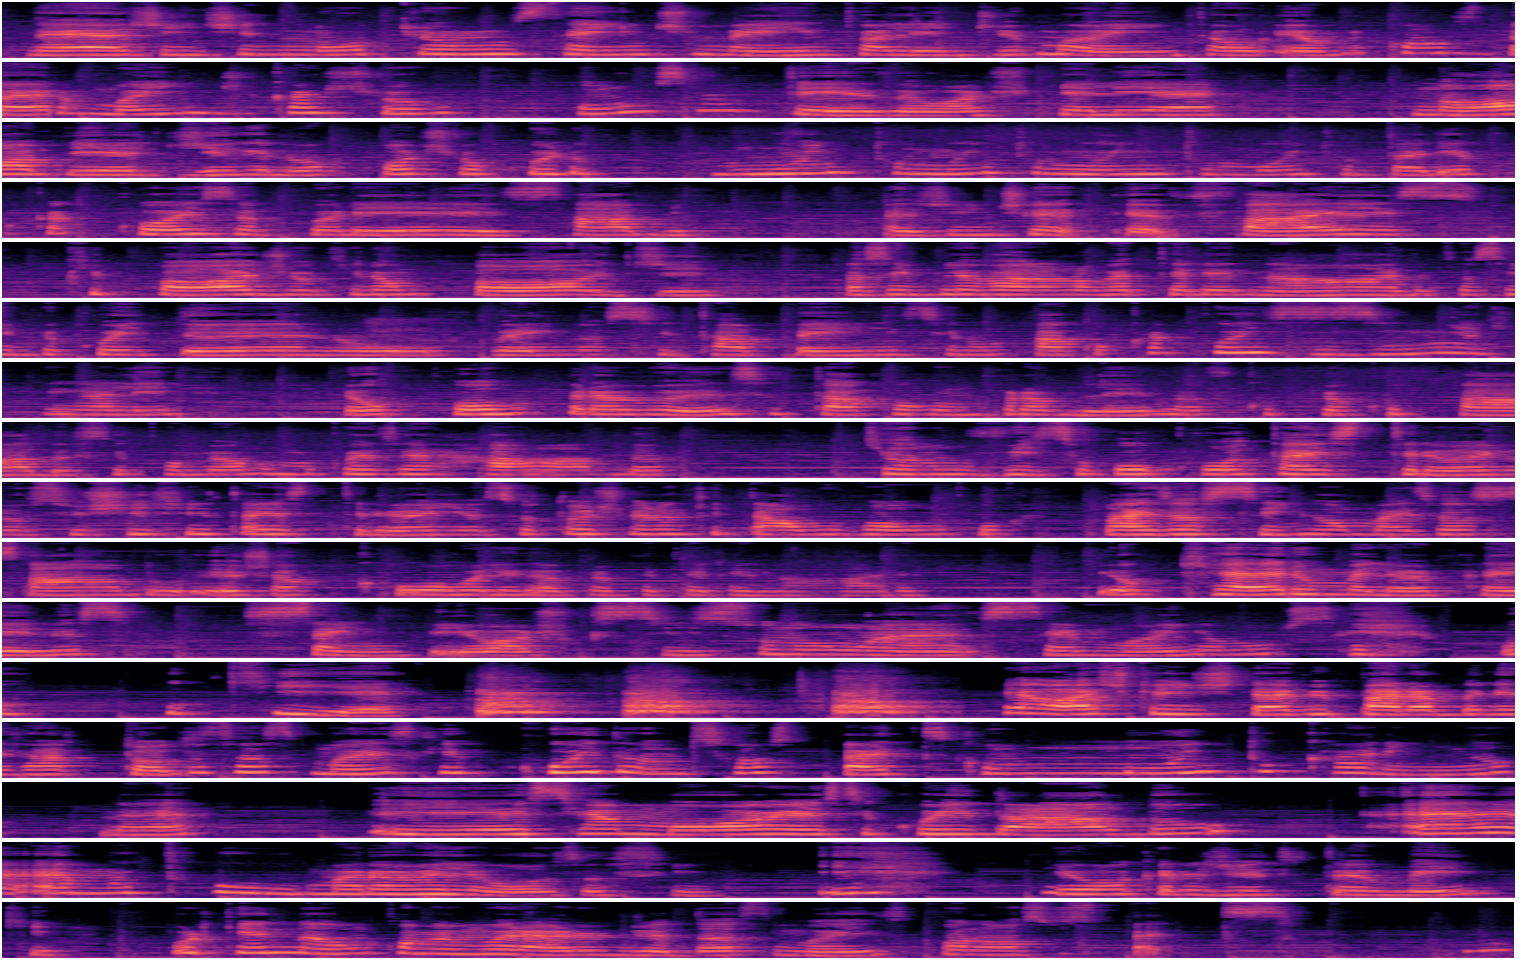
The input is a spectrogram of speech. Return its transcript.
Né? A gente nutre um sentimento ali de mãe. Então eu me considero mãe de cachorro com certeza. Eu acho que ele é nobre, é digno. Poxa, eu cuido muito, muito, muito, muito. Daria qualquer coisa por ele, sabe? A gente é, faz o que pode, o que não pode. Tá sempre levando no veterinário, tá sempre cuidando, vendo se tá bem, se não tá. Qualquer coisinha que tem ali eu corro para ver se tá com algum problema, eu fico preocupada se comeu alguma coisa errada, que eu não vi se o cocô tá estranho, se o xixi tá estranho, se eu tô achando que tá um ronco mais assim ou mais assado, eu já corro ligar pra veterinária. Eu quero o melhor para eles sempre. Eu acho que se isso não é ser mãe, eu não sei o, o que é. Eu acho que a gente deve parabenizar todas as mães que cuidam dos seus pets com muito carinho, né? E esse amor, esse cuidado é, é muito maravilhoso, assim. E eu acredito também que, por que não comemorar o Dia das Mães com nossos pets?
